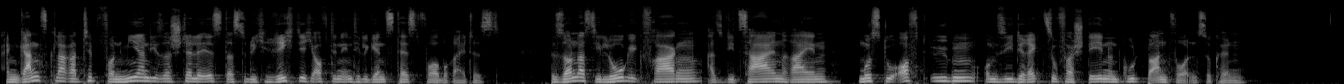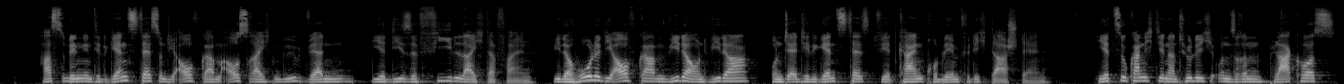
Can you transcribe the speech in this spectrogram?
Ein ganz klarer Tipp von mir an dieser Stelle ist, dass du dich richtig auf den Intelligenztest vorbereitest. Besonders die Logikfragen, also die Zahlenreihen, musst du oft üben, um sie direkt zu verstehen und gut beantworten zu können. Hast du den Intelligenztest und die Aufgaben ausreichend geübt, werden dir diese viel leichter fallen. Wiederhole die Aufgaben wieder und wieder und der Intelligenztest wird kein Problem für dich darstellen. Hierzu kann ich dir natürlich unseren Plakos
